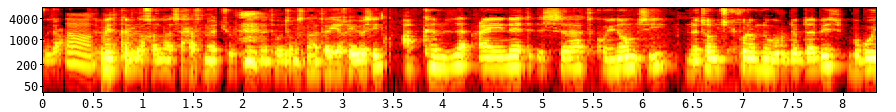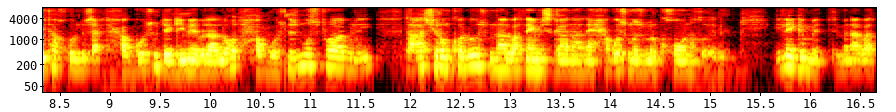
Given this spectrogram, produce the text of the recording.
ብዛዕባ እስር ቤት ክንርኢ ከለና ዝፀሓፍናዮ መእተዊ ጥቕስና ተሪእኺዮሲ ኣብ ከምዚ ዓይነት እስራት ኮይኖምሲ ነቶም ዝፅሕፉሎም ዝነበሩ ደብዳቤስ ብጎይታ ኩሉ ሳዕ ተሓጎሱ ደጊመ ይብል ኣለኹ ተሓጎሱ እዚ ሞስት ፕሮባብሊ ተኣሲሮም ከለዉስ ምናልባት ናይ ምስጋና ናይ ሓጎስ መዝሙር ክኸውን ይኽእል ኢለ ይግምት ምናልባት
